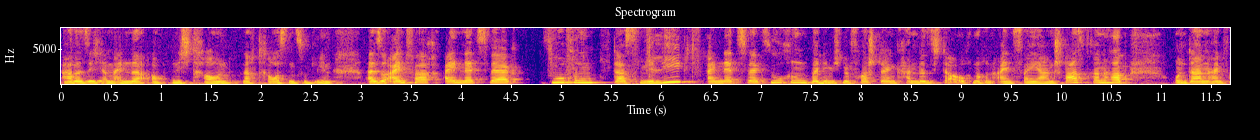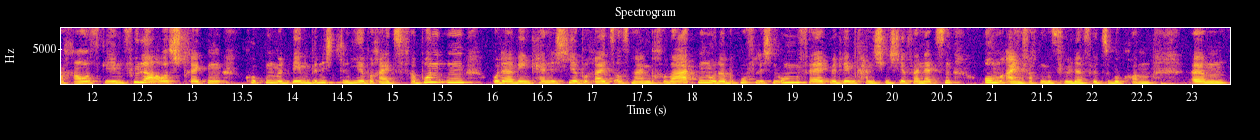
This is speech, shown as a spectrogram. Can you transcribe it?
aber sich am Ende auch nicht trauen, nach draußen zu gehen. Also einfach ein Netzwerk suchen, das mir liegt, ein Netzwerk suchen, bei dem ich mir vorstellen kann, dass ich da auch noch in ein, zwei Jahren Spaß dran habe und dann einfach rausgehen, Fühler ausstrecken, gucken, mit wem bin ich denn hier bereits verbunden oder wen kenne ich hier bereits aus meinem privaten oder beruflichen Umfeld, mit wem kann ich mich hier vernetzen, um einfach ein Gefühl dafür zu bekommen. Ähm,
